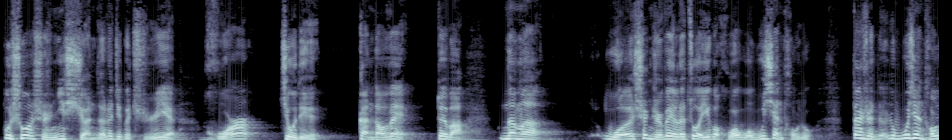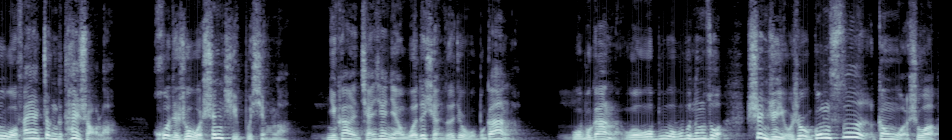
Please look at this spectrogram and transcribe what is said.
不说是你选择了这个职业，活儿就得干到位，对吧？那么我甚至为了做一个活，我无限投入，但是无限投入，我发现挣的太少了，或者说我身体不行了。你看前些年我的选择就是我不干了。我不干了，我我不我不能做，甚至有时候公司跟我说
